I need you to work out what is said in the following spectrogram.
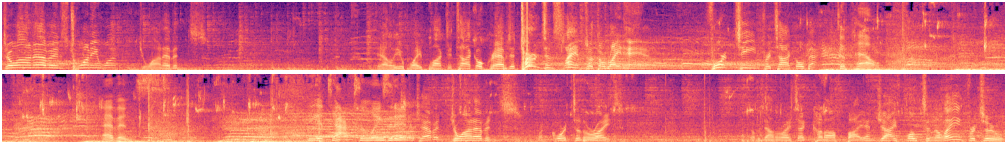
Jawun Evans, 21. Jawun Evans. Alley oop right block to Tacko, grabs it, turns and slams with the right hand. 14 for Tacko back to Pelle. Evans. He attacks and lays it in. Have it. Jawun Evans, front court to the right. Coming down the right side, cut off by Njai, floats in the lane for two.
